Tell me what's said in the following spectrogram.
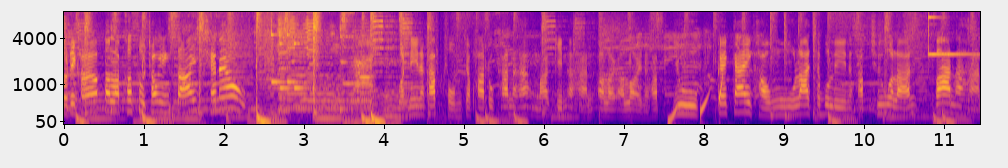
สวัสดีครับ ต้อนรับเข้าสู่ช่อง Inside Channel วันนี้นะครับผมจะพาทุกท่านนะฮะมากินอาหารอร่อยๆนะครับ อยู่ใกล้ๆเขางูราชบุรีนะครับ ชื่อว่าร้านบ้านอาหาร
